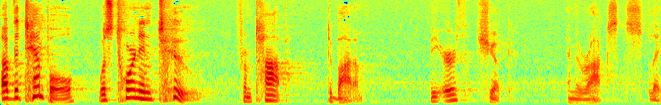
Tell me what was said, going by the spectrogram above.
of the temple was torn in two from top to bottom. The earth shook and the rocks split.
